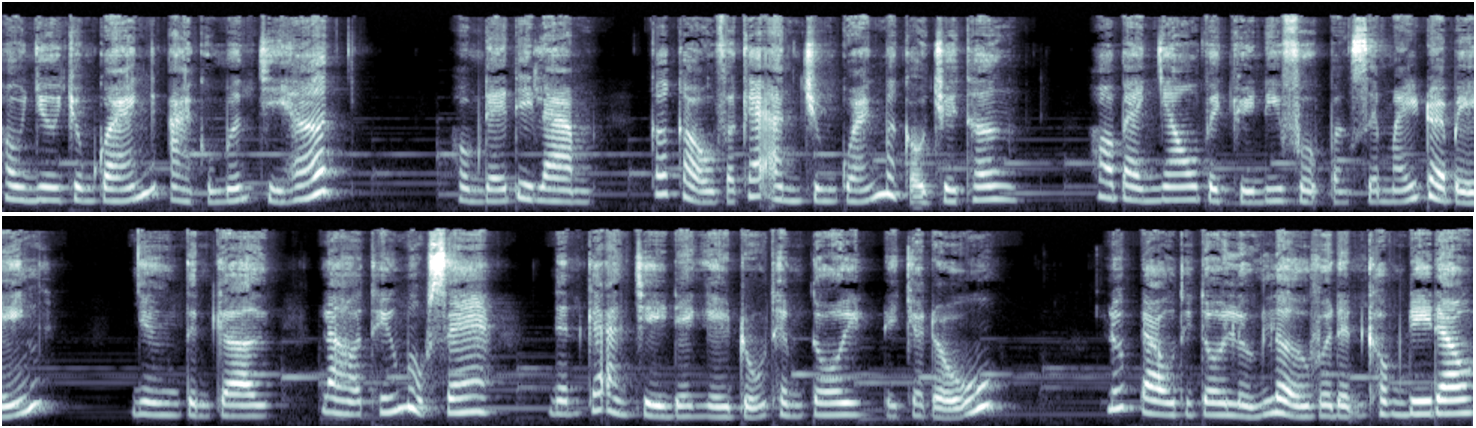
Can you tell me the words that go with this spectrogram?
Hầu như trong quán ai cũng mến chị hết. Hôm đấy đi làm, có cậu và các anh chung quán mà cậu chơi thân. Họ bàn nhau về chuyện đi phượt bằng xe máy ra biển. Nhưng tình cờ, là họ thiếu một xe nên các anh chị đề nghị rủ thêm tôi để cho đủ. Lúc đầu thì tôi lưỡng lự và định không đi đâu,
